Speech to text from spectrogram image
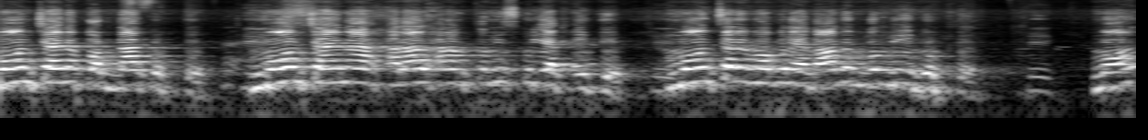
মন চায় না পর্দা করতে মন চায় না হালাল হারাম তমিজ করিয়া খাইতে মন চায় না নবল এবাদত বন্দি করতে। মন?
